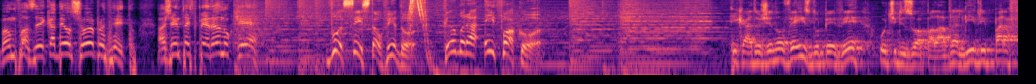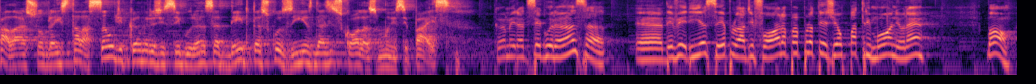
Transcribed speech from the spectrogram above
Vamos fazer. Cadê o senhor, prefeito? A gente está esperando o quê? Você está ouvindo Câmara em Foco. Ricardo Genovez, do PV, utilizou a palavra livre para falar sobre a instalação de câmeras de segurança dentro das cozinhas das escolas municipais. Câmera de segurança é, deveria ser para o lado de fora para proteger o patrimônio, né? Bom,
